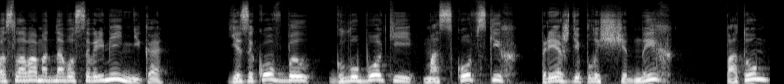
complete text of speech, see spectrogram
По словам одного современника, Языков был глубокий московских, прежде площадных, потом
